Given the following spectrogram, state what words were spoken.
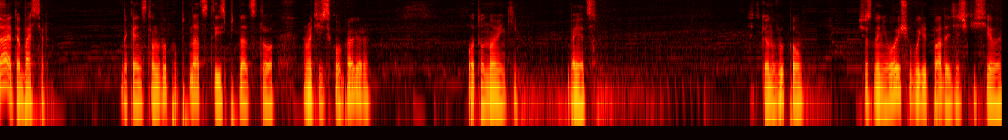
Да, это бастер. Наконец-то он выпал. 15 из 15 ароматического бравлера. Вот он новенький. Боец. Все-таки он выпал. Сейчас на него еще будет падать очки силы.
